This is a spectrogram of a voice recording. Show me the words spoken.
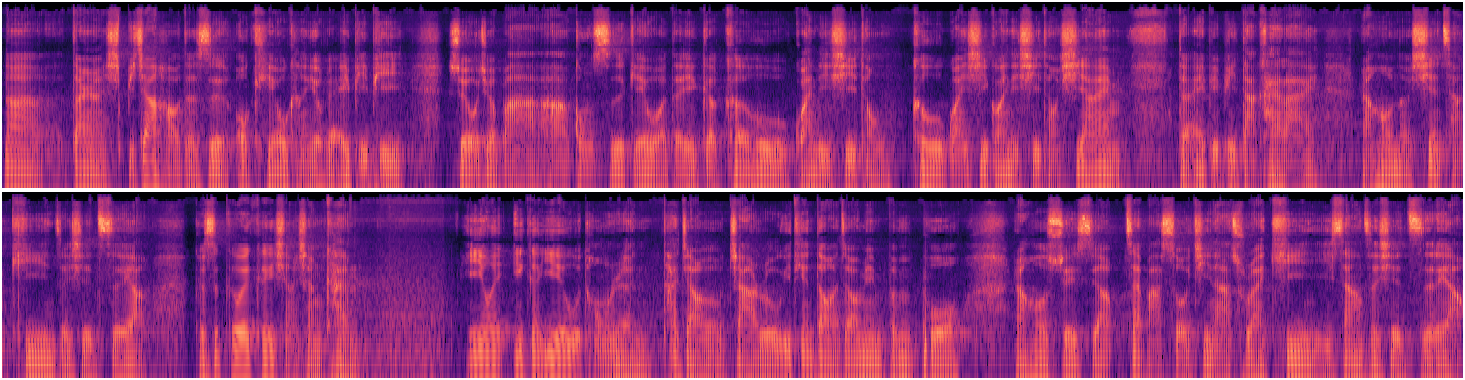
那当然比较好的是，OK，我可能有个 APP，所以我就把啊公司给我的一个客户管理系统、客户关系管理系统 CRM 的 APP 打开来，然后呢现场 key in 这些资料。可是各位可以想想看。因为一个业务同仁，他假如假如一天到晚在外面奔波，然后随时要再把手机拿出来 key in 以上这些资料，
